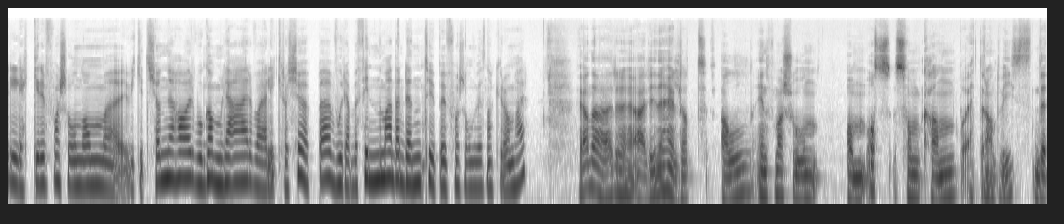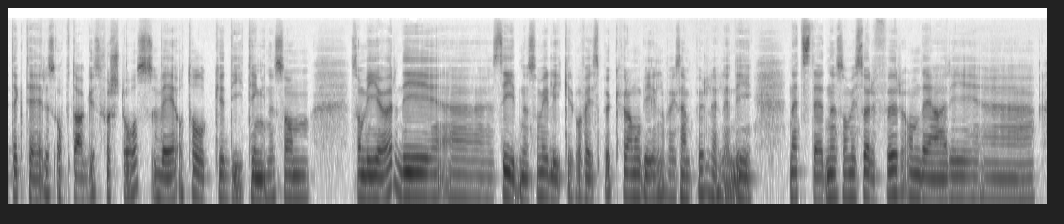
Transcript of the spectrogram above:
lekker informasjon om eh, hvilket kjønn jeg har, hvor gammel jeg er, hva jeg liker å kjøpe, hvor jeg befinner meg. Det er den type informasjon vi snakker om her? Ja, det er, er i det hele tatt all informasjon om oss som kan på et eller annet vis detekteres, oppdages, forstås ved å tolke de tingene som, som vi gjør. De eh, sidene som vi liker på Facebook fra mobilen f.eks., eller de nettstedene som vi surfer, om det er i eh,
